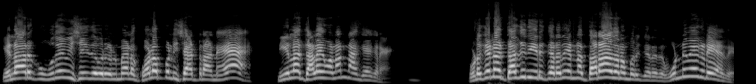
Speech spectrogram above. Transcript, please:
எல்லாருக்கும் உதவி செய்தவர்கள் மேல கொலப்பள்ளி சாட்டுறானே. நீ எல்லாம் தலைவனான்னு நான் கேட்கிறேன் உனக்கு என்ன தகுதி இருக்கிறது என்ன தராதரம் இருக்கிறது? ஒண்ணுமே கிடையாது.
